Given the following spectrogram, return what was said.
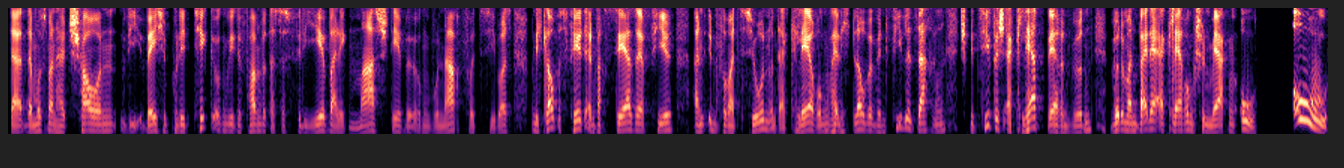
Da, da muss man halt schauen, wie, welche Politik irgendwie gefahren wird, dass das für die jeweiligen Maßstäbe irgendwo nachvollziehbar ist. Und ich glaube, es fehlt einfach sehr, sehr viel an Informationen und Erklärung, weil ich glaube, wenn viele Sachen spezifisch erklärt werden würden, würde man bei der Erklärung schon merken, oh, oh,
